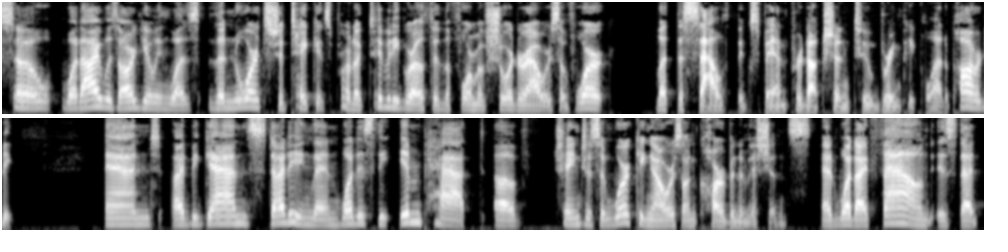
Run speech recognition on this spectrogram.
So what I was arguing was the North should take its productivity growth in the form of shorter hours of work, let the South expand production to bring people out of poverty. And I began studying then what is the impact of changes in working hours on carbon emissions. And what I found is that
